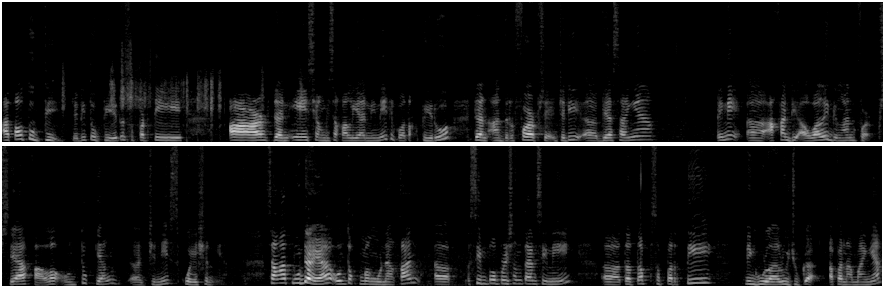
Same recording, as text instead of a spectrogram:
atau to be. Jadi to be itu seperti are dan is yang bisa kalian ini di kotak biru dan other verbs ya. Jadi uh, biasanya ini uh, akan diawali dengan verbs ya kalau untuk yang uh, jenis questionnya. Sangat mudah ya untuk menggunakan uh, simple present tense ini uh, tetap seperti minggu lalu juga apa namanya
